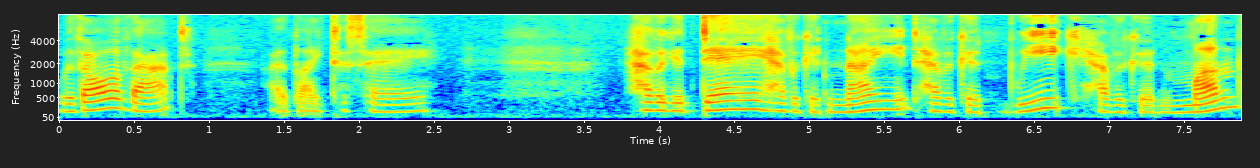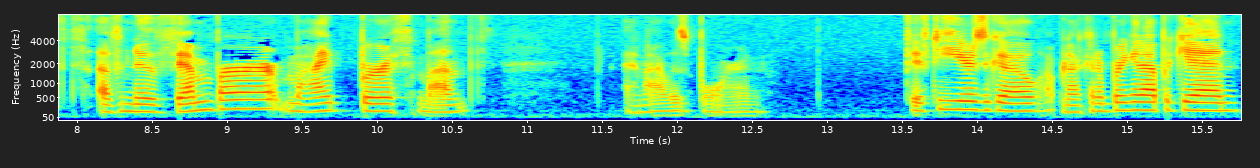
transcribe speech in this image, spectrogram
with all of that, I'd like to say have a good day, have a good night, have a good week, have a good month of November, my birth month. And I was born 50 years ago. I'm not going to bring it up again.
